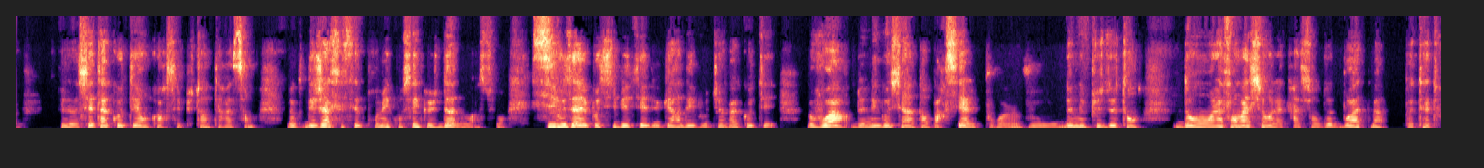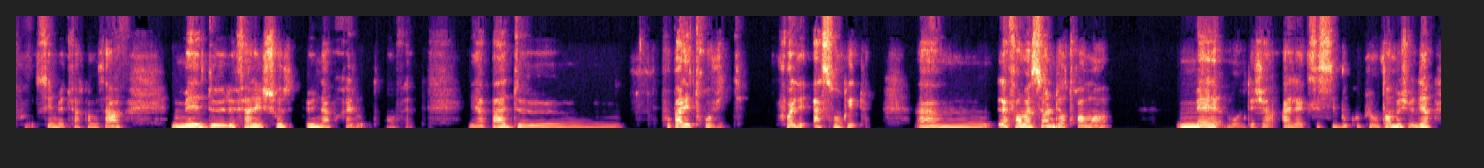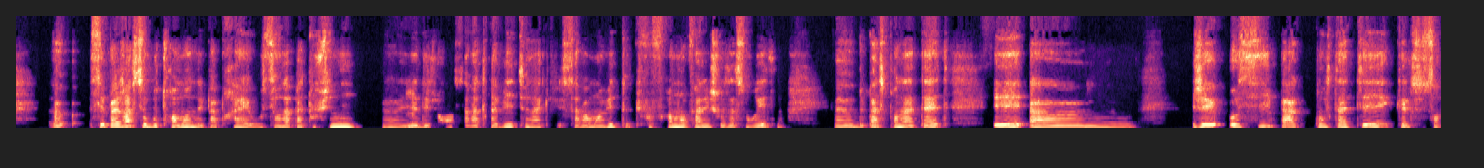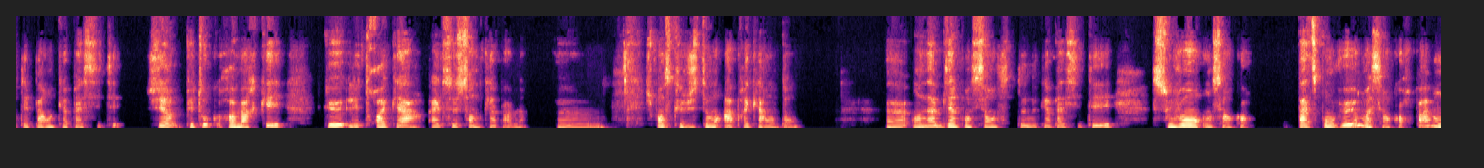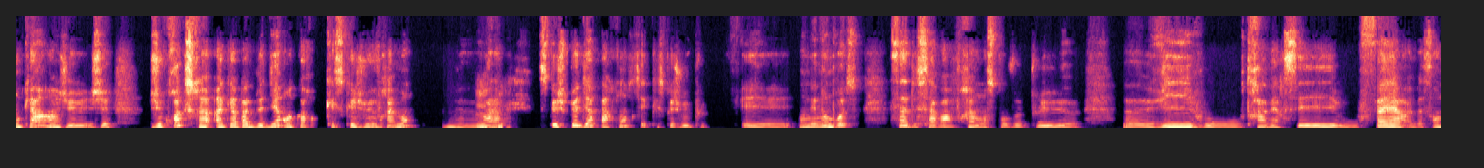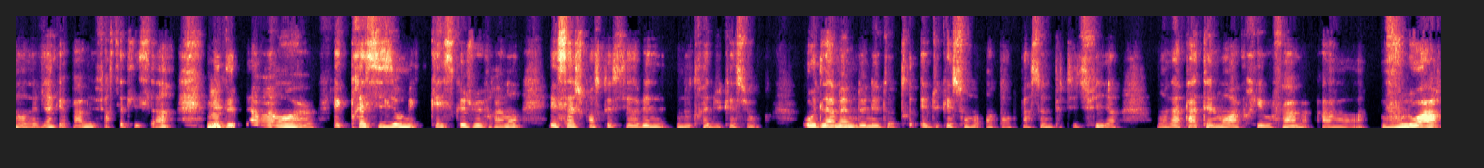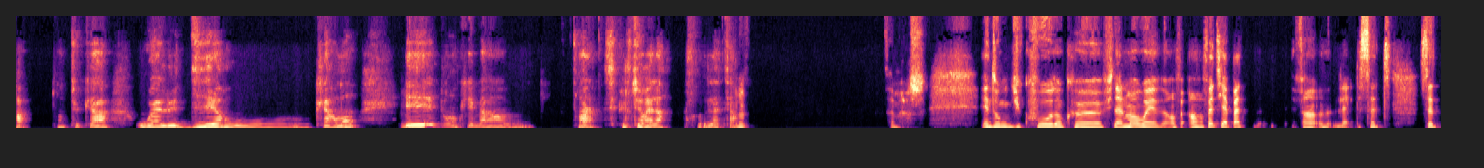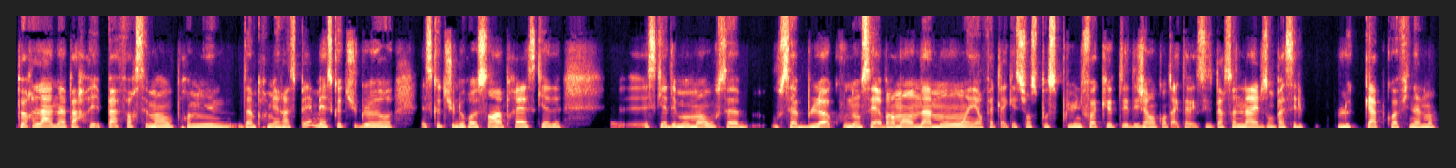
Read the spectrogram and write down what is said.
c'est à côté encore, c'est plutôt intéressant. Donc déjà, ça c'est le premier conseil que je donne moi souvent. Si vous avez possibilité de garder votre job à côté, voire de négocier un temps partiel pour euh, vous donner plus de temps dans la formation et la création d'autres boîtes, bah, peut-être c'est mieux de faire comme ça, mais de, faire les choses une après l'autre en fait. Il n'y a pas de, faut pas aller trop vite. Faut aller à son rythme. Euh, la formation, elle dure trois mois. Mais bon, déjà, elle est accessible beaucoup plus longtemps, mais je veux dire, euh, c'est pas grave si au bout de trois mois on n'est pas prêt ou si on n'a pas tout fini. Euh, il y a mm. des gens, ça va très vite, il y en a qui ça va moins vite. Il faut vraiment faire les choses à son rythme, euh, ne pas se prendre la tête. Et j'ai aussi pas constaté qu'elle se sentait pas en capacité. J'ai plutôt remarqué que les trois quarts, elles se sentent capables. je pense que justement après 40 ans, on a bien conscience de nos capacités. Souvent, on sait encore pas ce qu'on veut. Moi, c'est encore pas mon cas. Hein. Je, crois que je serais incapable de dire encore qu'est-ce que je veux vraiment. Euh, voilà. Mm-hmm. Ce que je peux dire, par contre, c'est qu'est-ce que je veux plus. Et on est nombreuses. Ça, de savoir vraiment ce qu'on veut plus euh, euh, vivre ou traverser ou faire, eh ben ça, on en est bien capable de faire cette liste-là. Mais de mm-hmm. dire vraiment avec précision, mais qu'est-ce que je veux vraiment? Et ça, je pense que c'est avec notre éducation au-delà même de notre éducation en tant que personne petite fille, hein, on n'a pas tellement appris aux femmes à vouloir, en tout cas, ou à le dire ou clairement. Mm. Et donc, eh ben, euh, voilà, c'est culturel, hein, au-delà de ça. Mm. Ça marche. Et donc du coup, donc euh, finalement, ouais, en, fait, il y a pas, enfin, cette cette peur-là n'apparaît pas forcément au premier d'un premier aspect, mais est-ce que tu le, est-ce que tu le ressens après? Est-ce qu'il y a, est-ce qu'il y a des moments où ça où ça bloque ou non C'est vraiment en amont et en fait la question se pose plus une fois que tu es déjà en contact avec ces personnes-là, elles ont passé le, cap quoi finalement?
